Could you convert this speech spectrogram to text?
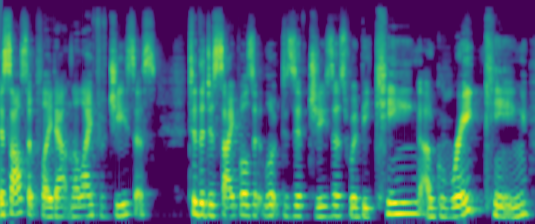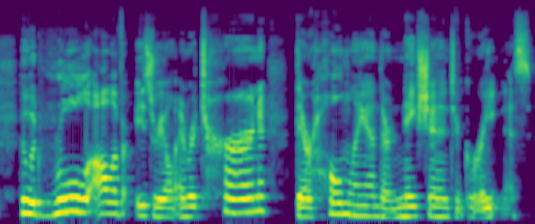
This also played out in the life of Jesus. To the disciples, it looked as if Jesus would be king, a great king who would rule all of Israel and return their homeland, their nation to greatness.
